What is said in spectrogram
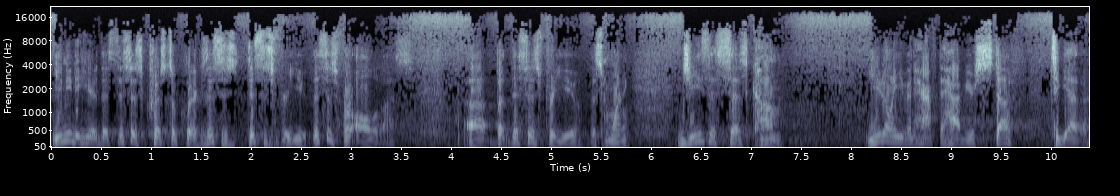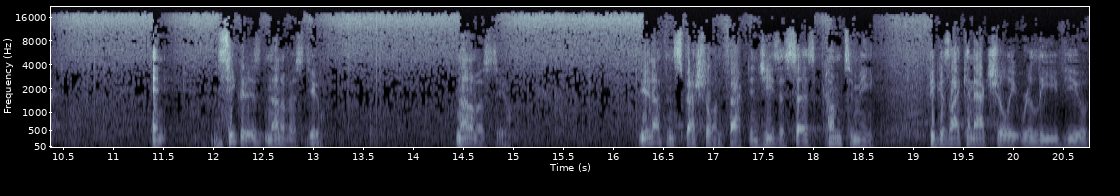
you need to hear this. This is crystal clear because this is, this is for you. This is for all of us. Uh, but this is for you this morning. Jesus says, Come. You don't even have to have your stuff together. And the secret is, none of us do. None of us do. You're nothing special, in fact. And Jesus says, Come to me, because I can actually relieve you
